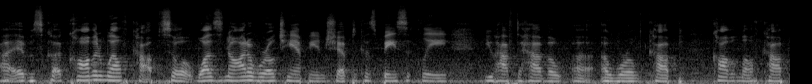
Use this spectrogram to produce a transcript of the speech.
Uh, it was a Commonwealth Cup, so it was not a World Championship because basically you have to have a, a, a World Cup, Commonwealth Cup,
